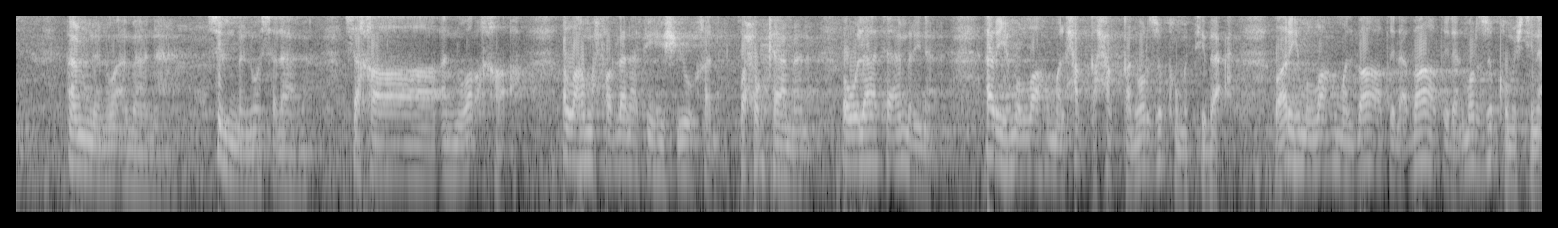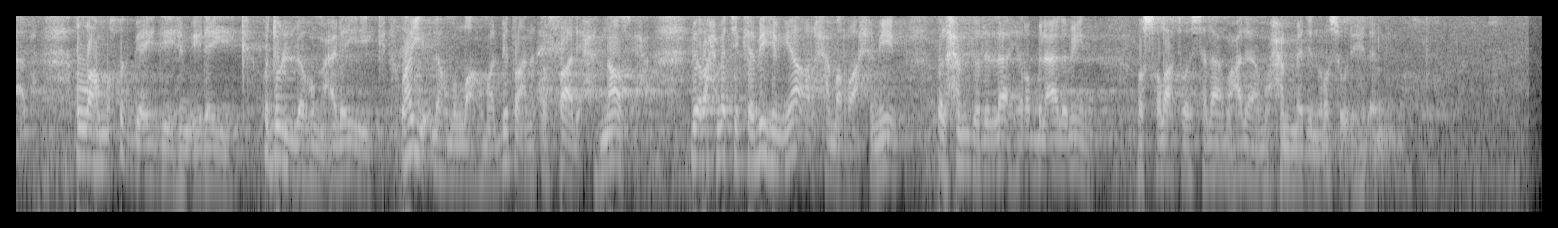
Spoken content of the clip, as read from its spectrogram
أمنا وأمانا سلما وسلاما. سخاء ورخاء. اللهم احفظ لنا فيه شيوخنا وحكامنا وولاة أمرنا. أرهم اللهم الحق حقا وارزقهم اتباعه. وأرهم اللهم الباطل باطلا وارزقهم اجتنابه. اللهم خذ بأيديهم إليك ودلهم عليك. وهيئ لهم اللهم البطانة الصالحة الناصحة برحمتك بهم يا أرحم الراحمين. والحمد لله رب العالمين. والصلاة والسلام على محمد رسوله الأمين.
